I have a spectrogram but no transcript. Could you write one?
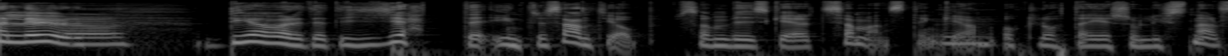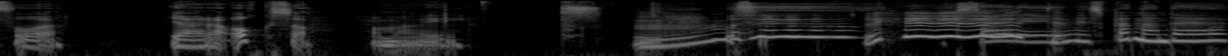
eller hur? Ja. Det har varit ett jätteintressant jobb som vi ska göra tillsammans, tänker Mm. jag. Och låta er som lyssnar få göra också, om man vill. Mm. Woohoo! Exciting. Det blir spännande.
